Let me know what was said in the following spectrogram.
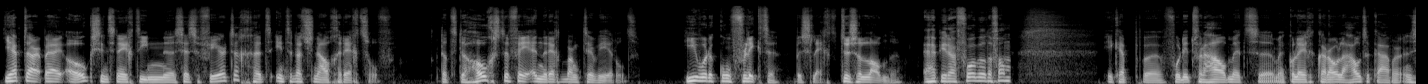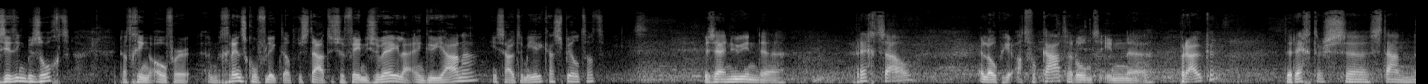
Je hebt daarbij ook sinds 1946 het Internationaal Gerechtshof. Dat is de hoogste VN-rechtbank ter wereld. Hier worden conflicten beslecht tussen landen. Heb je daar voorbeelden van? Ik heb uh, voor dit verhaal met uh, mijn collega Carola Houtenkamer een zitting bezocht. Dat ging over een grensconflict dat bestaat tussen Venezuela en Guyana. In Zuid-Amerika speelt dat. We zijn nu in de rechtszaal. Er lopen hier advocaten rond in uh, pruiken. De rechters staan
